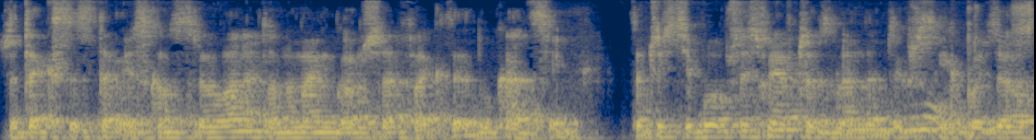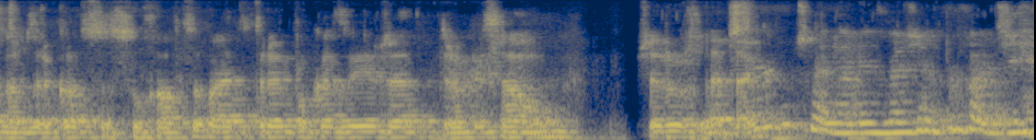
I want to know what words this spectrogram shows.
że tak system jest skonstruowany, to one mają gorsze efekty edukacji. To oczywiście było prześmiewcze względem tych wszystkich podziałów na wzrokowców, słuchowców, ale to trochę pokazuje, że drogi są Przeróżne, tak? Przeróżne, no więc właśnie o to chodzi.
